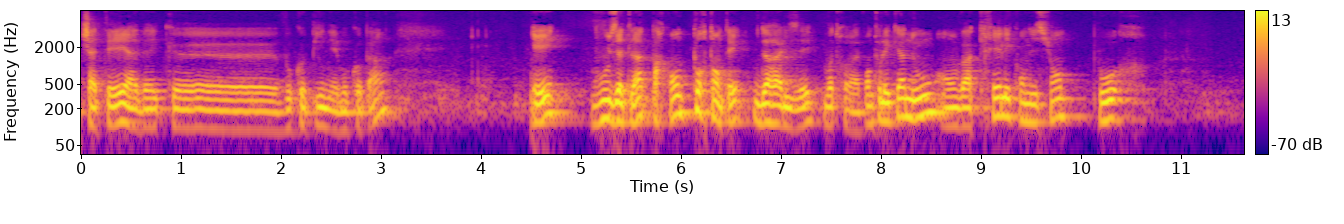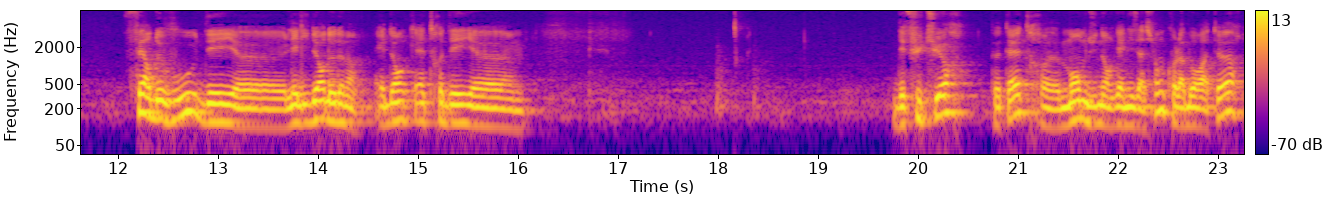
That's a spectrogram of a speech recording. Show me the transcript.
chatter avec vos copines et vos copains, et vous êtes là, par contre, pour tenter de réaliser votre rêve. En tous les cas, nous, on va créer les conditions pour faire de vous euh, les leaders de demain. Et donc être des, euh, des futurs, peut-être, euh, membres d'une organisation, collaborateurs,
